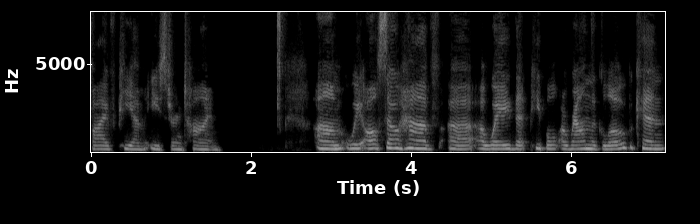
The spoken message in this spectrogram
5 p.m. Eastern Time. Um, we also have uh, a way that people around the globe can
